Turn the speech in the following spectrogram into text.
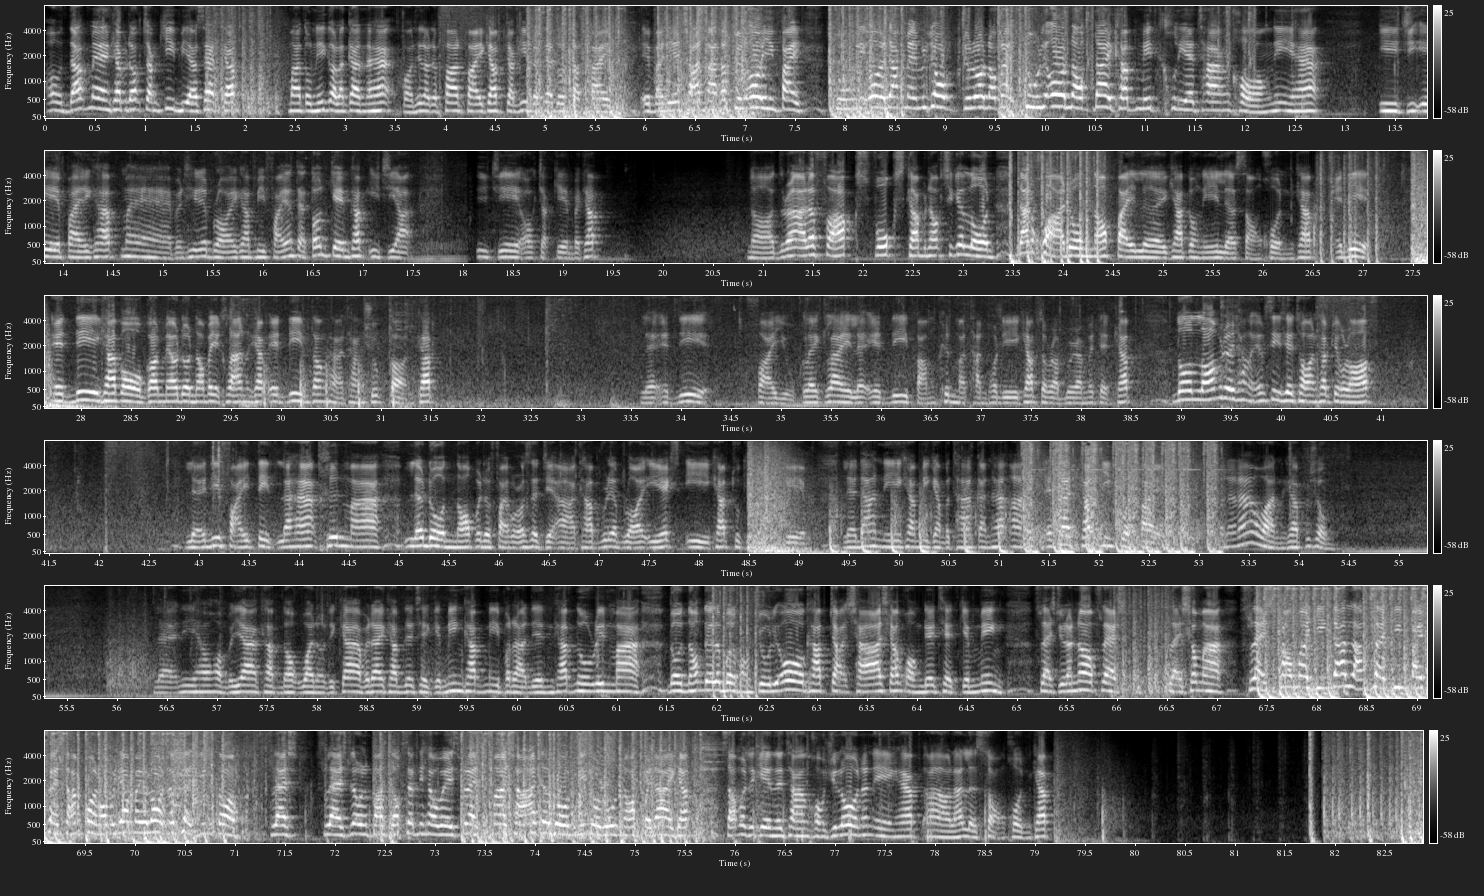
โอ้ดักแมนครับด็อกจังกี้เบียร์แซครับ มาตรงนี้ก่อนละกันนะฮะ ก่อนที่เราจะฟาดไฟครับ จังกี้เบียร์แซโดนตัดไป เอ็มบาเดียชาร์จมาครับจูริโอยิงไปจูริโอดักแมนผู้ชมจูริโอน็อกได้จูริโอน็อกได้ครับ มิดเคลียร์ทางของนี่ฮะ EGA ไปครับแม่เป็นที่เรียบร้อยครับ มีไฟตั้งแต่ต้นเกมครับ EGA EGA ออกจากเกมไปครับนอดราและฟ็อกซ์ฟุกส์ครับน็อกชิคเก้นโลนด้านขวาโดนน็อกไปเลยครับ ตรงนี้เหลือ 2 คนครับ เอ็ดดี้ เอ็ดดี้ครับโอ้กอนแมวโดนน็อกไปอีกครั้งนึงครับเอ็ดดี้ต้องหาทางชุบก่อนครับ และเอ็ดดี้ไฟอยู่ใกล้ๆ และเอ็ดดี้ปั๊มขึ้นมาทันพอดีครับสำหรับเบรมเต็ดครับ โดนล้อมโดยทาง MC เททอนครับเจครอฟและเอ็ดดี้ไฟติดแล้วฮะ ขึ้นมาแล้วโดนน็อกไปโดยไฟของรอสเจอาร์ครับ เรียบร้อย EXE ครับถูกกินเกม และด้านนี้ครับ มีการประทะกันฮะ RSS ครับยิงกดไปบานาน่าวันครับผู้ชม และนี่ฮะฮอมเบย่าครับน็อกวานโนติก้าไปได้ครับเดเทเกมมิ่งครับมีประเด็นครับนูรินมาโดนน็อกโดยระเบิดของจูริโอครับจะชาร์จครับของเดเทเกมมิ่งแฟลชอยู่ด้านนอกแฟลชแฟลชเข้ามาแฟลชเข้ามายิงด้านหลังแฟลชยิงไปแฟลชสามก่อนฮอมเบย่าไม่รอดแล้วแฟลชยิงต่อแฟลชแฟลชแล้วโดนปัสล็อกเซนนิคาเวสแฟลชมาชาร์จจะโดนมิโนรุน็อกไปได้ครับซับออกจเกมในทางของจิโร่นั่นเองครับอ้าวแล้วเหลือสองคนครับ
